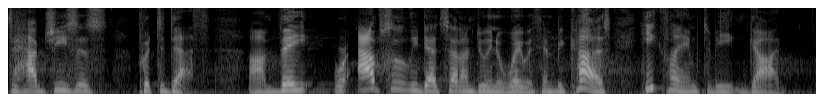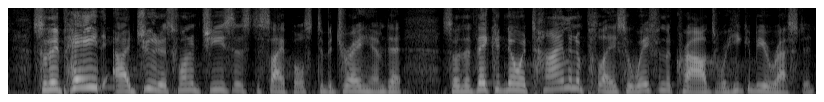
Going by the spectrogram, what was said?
to have Jesus put to death. Um, they were absolutely dead set on doing away with him because he claimed to be God. So they paid uh, Judas, one of Jesus' disciples, to betray him to, so that they could know a time and a place away from the crowds where he could be arrested.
